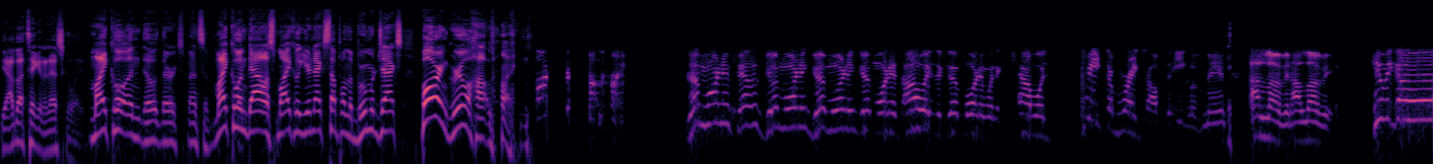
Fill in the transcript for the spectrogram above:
Yeah, I'm not taking an Escalade. Michael and oh, they're expensive. Michael and Dallas. Michael, you're next up on the Boomer Jacks Bar and Grill Hotline. Good morning, fellas. Good morning. Good morning. Good morning. It's always a good morning when the Cowboys beat the brakes off the Eagles, man. I love it. I love it. Here we go.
